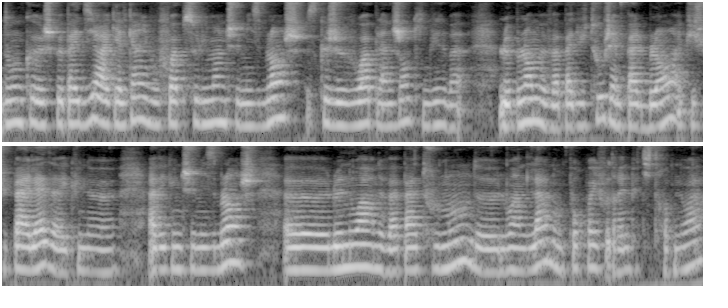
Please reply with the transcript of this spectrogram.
Donc je euh, je peux pas dire à quelqu'un il vous faut absolument une chemise blanche parce que je vois plein de gens qui me disent bah, le blanc me va pas du tout, j'aime pas le blanc et puis je suis pas à l'aise avec une, avec une chemise blanche. le noir ne va pas à tout le monde, loin de là, donc pourquoi il faudrait une petite robe noire?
